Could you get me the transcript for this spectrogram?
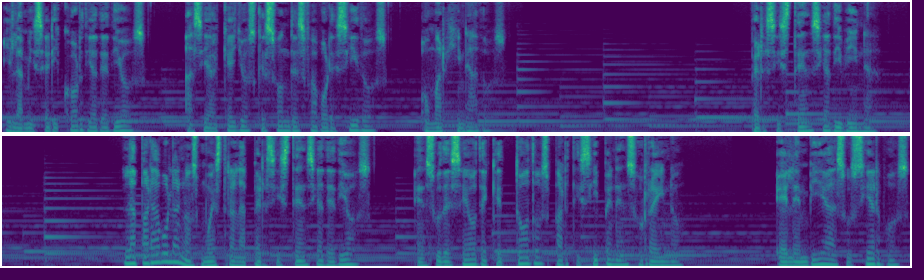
y la misericordia de Dios hacia aquellos que son desfavorecidos o marginados. Persistencia divina. La parábola nos muestra la persistencia de Dios en su deseo de que todos participen en su reino. Él envía a sus siervos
